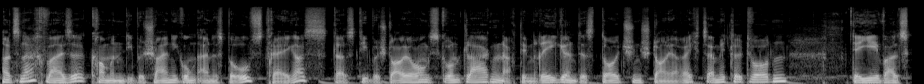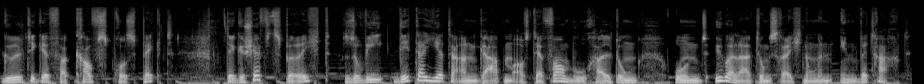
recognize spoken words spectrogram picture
Als Nachweise kommen die Bescheinigung eines Berufsträgers, dass die Besteuerungsgrundlagen nach den Regeln des deutschen Steuerrechts ermittelt wurden, der jeweils gültige Verkaufsprospekt, der Geschäftsbericht sowie detaillierte Angaben aus der Formbuchhaltung und Überleitungsrechnungen in Betracht.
